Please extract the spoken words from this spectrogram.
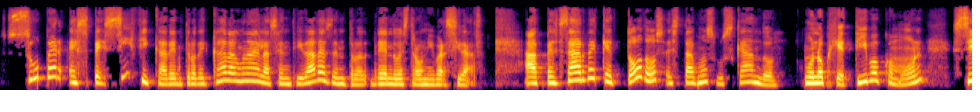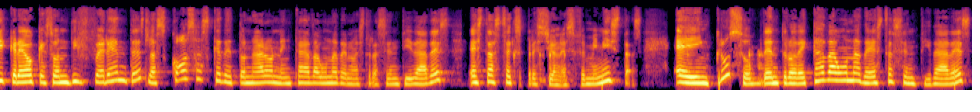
súper específica dentro de cada una de las entidades dentro de nuestra universidad. A pesar de que todos estamos buscando un objetivo común, sí creo que son diferentes las cosas que detonaron en cada una de nuestras entidades estas expresiones feministas. E incluso dentro de cada una de estas entidades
